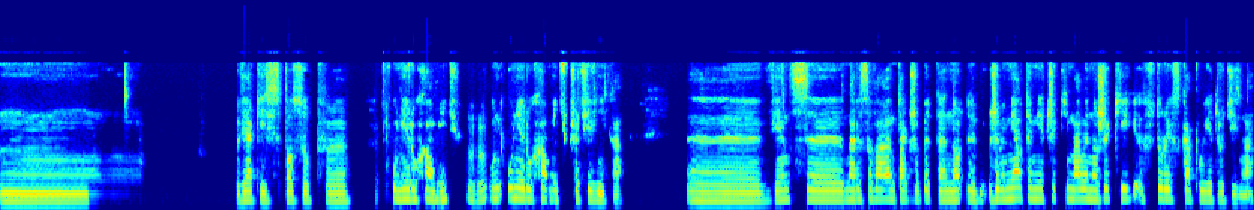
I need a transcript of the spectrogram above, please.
mm, w jakiś sposób unieruchomić, Mhm. un- unieruchomić przeciwnika. E, Więc e, narysowałem tak, żeby, te no, y, żeby miał te mieczyki, małe nożyki, z których skapuje trucizna.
